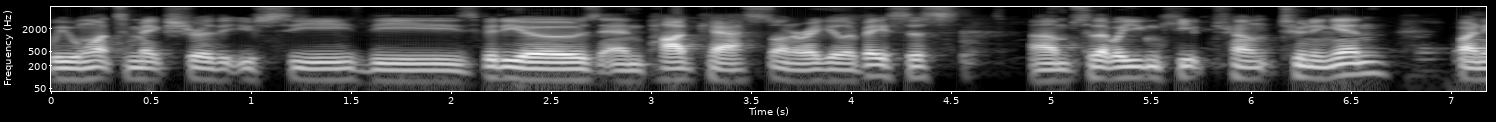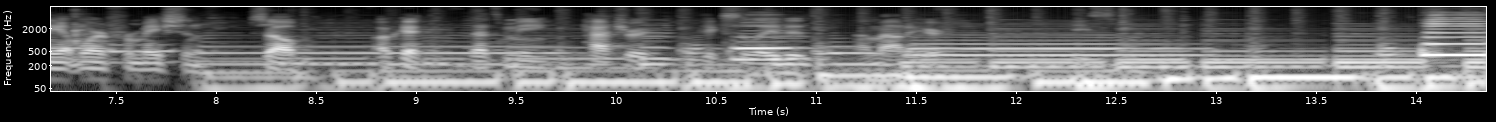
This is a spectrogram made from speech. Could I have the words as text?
We want to make sure that you see these videos and podcasts on a regular basis um, so that way you can keep t- tuning in, finding out more information. So, okay, that's me, Patrick, Pixilated. I'm out of here. Bye.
